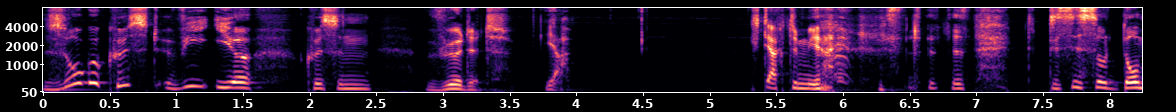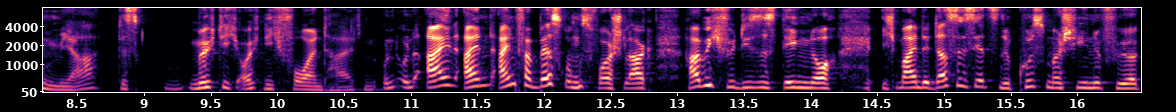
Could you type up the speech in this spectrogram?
so geküsst, wie ihr küssen würdet. Ja. Ich dachte mir, das, das, ist so dumm, ja. Das möchte ich euch nicht vorenthalten. Und, und ein, ein, ein Verbesserungsvorschlag habe ich für dieses Ding noch. Ich meine, das ist jetzt eine Kussmaschine für,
